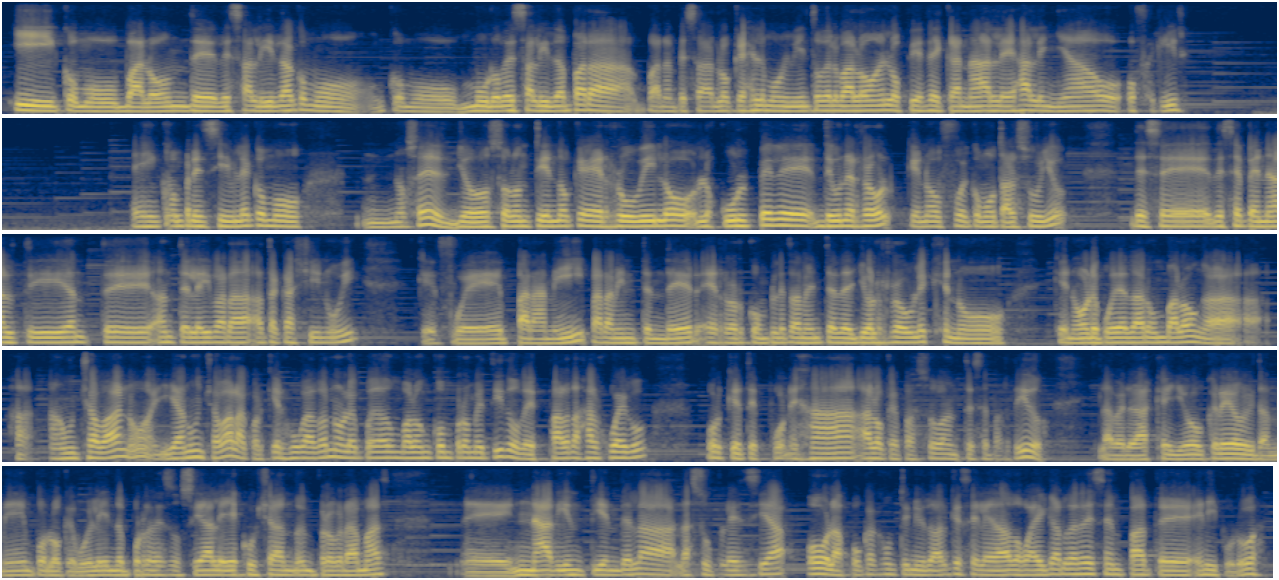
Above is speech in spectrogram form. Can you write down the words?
y como balón de, salida, como, como, muro de salida para, para, empezar lo que es el movimiento del balón en los pies de Canales, Aleñado o Fekir. Es incomprensible como no sé, yo solo entiendo que Rubi lo, culpe de, un error que no fue como tal suyo, de ese, de ese penalti ante, ante Leibar a, Takashi Nui, que fue para mí, para mi entender, error completamente de George Robles que no, que no le puede dar un balón a, un chaval, ¿no? Y a un chaval, a cualquier jugador no le puede dar un balón comprometido de espaldas al juego porque te expones a, lo que pasó ante ese partido. La verdad es que yo creo, y también por lo que voy leyendo por redes sociales y escuchando en programas, eh, nadie entiende la, suplencia o la poca continuidad que se le ha dado a Edgar desde ese empate en Ipurúa.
